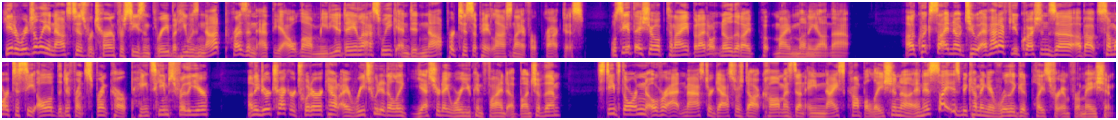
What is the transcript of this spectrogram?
He had originally announced his return for season three, but he was not present at the Outlaw Media Day last week and did not participate last night for practice. We'll see if they show up tonight, but I don't know that I'd put my money on that. A quick side note, too, I've had a few questions uh, about somewhere to see all of the different sprint car paint schemes for the year. On the Dirt Tracker Twitter account, I retweeted a link yesterday where you can find a bunch of them. Steve Thornton over at mastergassers.com has done a nice compilation, uh, and his site is becoming a really good place for information.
